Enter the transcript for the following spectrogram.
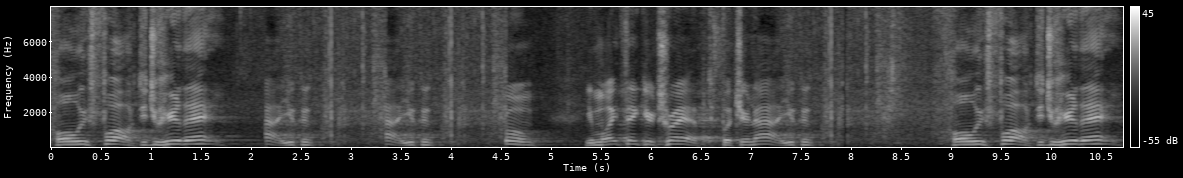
Holy fuck! Did you hear that? Ah, You could. ah, You could. Room. You might think you're trapped, but you're not. You could. Holy fuck! Did you hear that?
